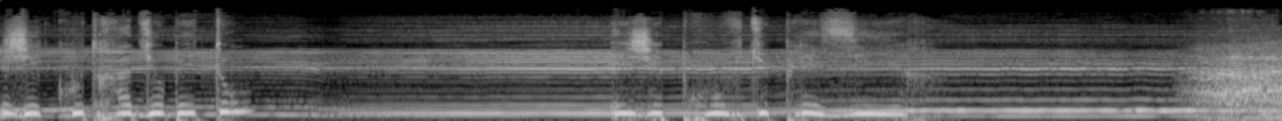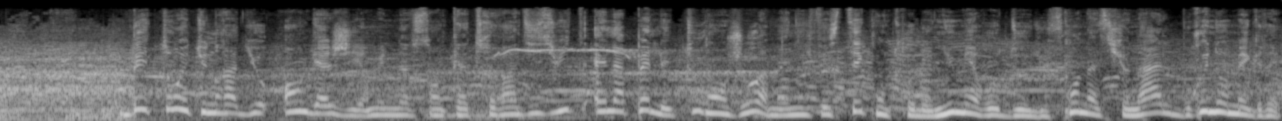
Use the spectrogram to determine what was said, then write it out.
j'écoute Radio Béton. Et j'éprouve du plaisir. Béton est une radio engagée en 1998. Elle appelle les Tourangeaux à manifester contre le numéro 2 du Front National, Bruno Maigret.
